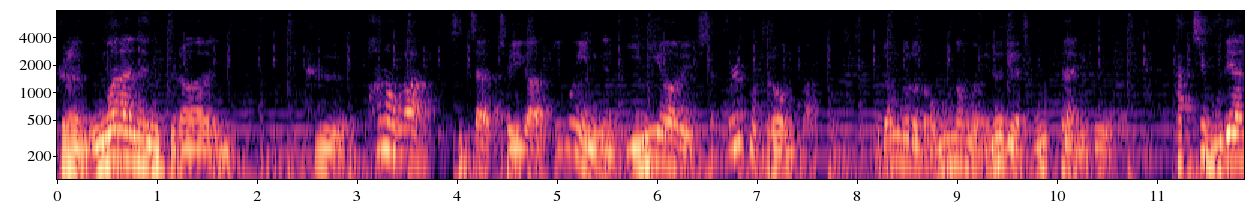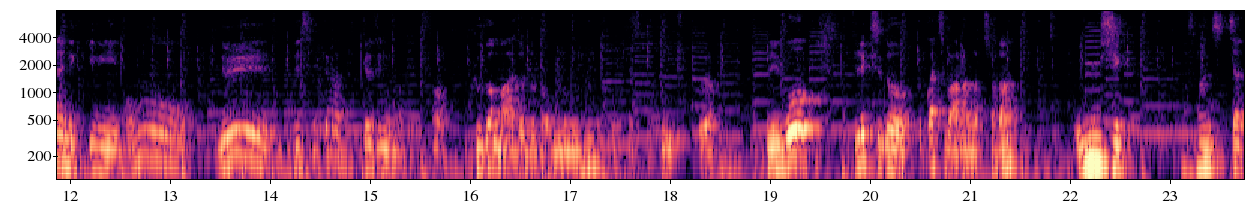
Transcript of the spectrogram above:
그런 응원하는 그런 그 환호가 진짜 저희가 끼고 있는 이니어를 진짜 뚫고 들어오는 것 같아요. 진짜 그 정도로 너무너무 에너지가 장난 아니고 같이 무대하는 느낌이 너무 늘 무대 쓸 때마다 느껴지는 것 같아서 그것마저도 너무너무 행복하고 계속 느끼고 싶고요. 그리고 플릭스도 똑같이 말한 것처럼 음식 아, 저는 진짜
